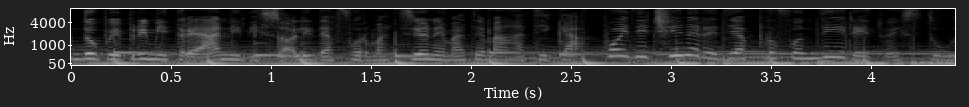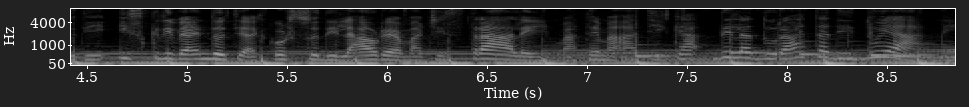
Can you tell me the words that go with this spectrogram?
Dopo i primi tre anni di solida formazione matematica, puoi decidere di approfondire i tuoi studi iscrivendoti al corso di laurea magistrale in matematica della durata di due anni.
